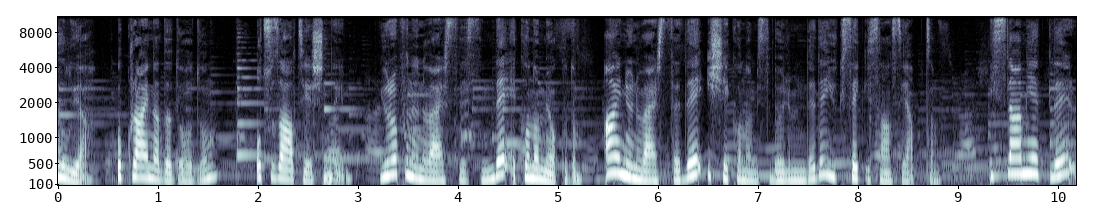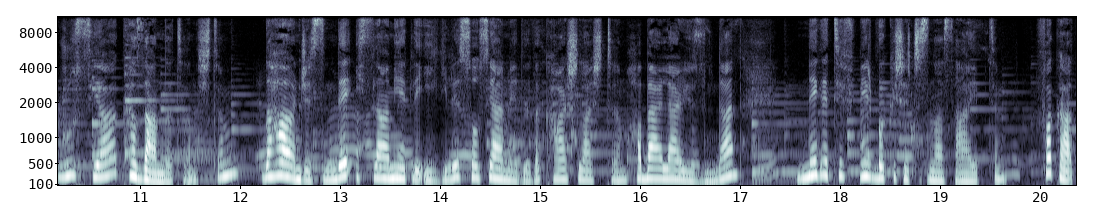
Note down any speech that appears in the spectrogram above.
Yulia. Ukrayna'da doğdum. 36 yaşındayım. European Üniversitesi'nde ekonomi okudum. Aynı üniversitede iş ekonomisi bölümünde de yüksek lisans yaptım. İslamiyetle Rusya Kazan'da tanıştım. Daha öncesinde İslamiyetle ilgili sosyal medyada karşılaştığım haberler yüzünden negatif bir bakış açısına sahiptim. Fakat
